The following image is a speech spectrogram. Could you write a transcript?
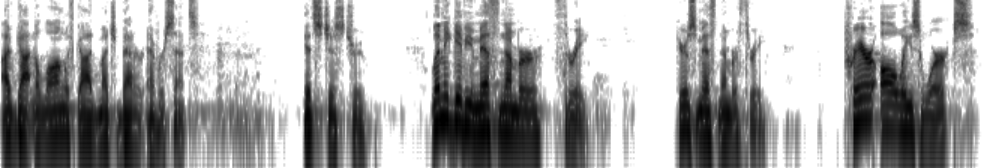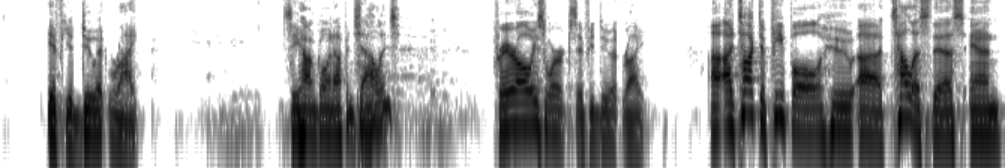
I've gotten along with God much better ever since. It's just true. Let me give you myth number three. Here's myth number three. Prayer always works if you do it right. See how I'm going up in challenge? Prayer always works if you do it right. Uh, I talk to people who uh, tell us this and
